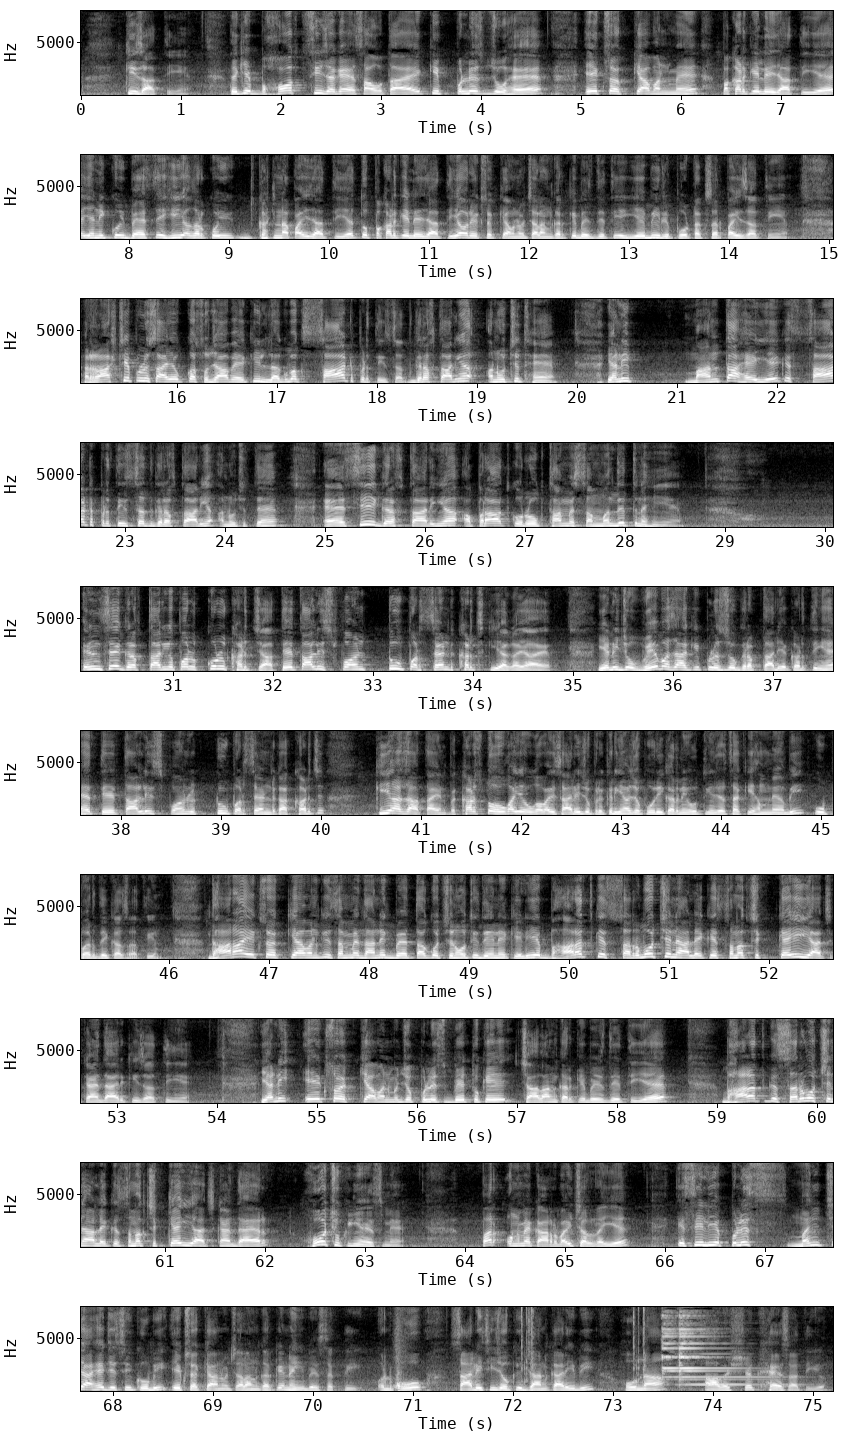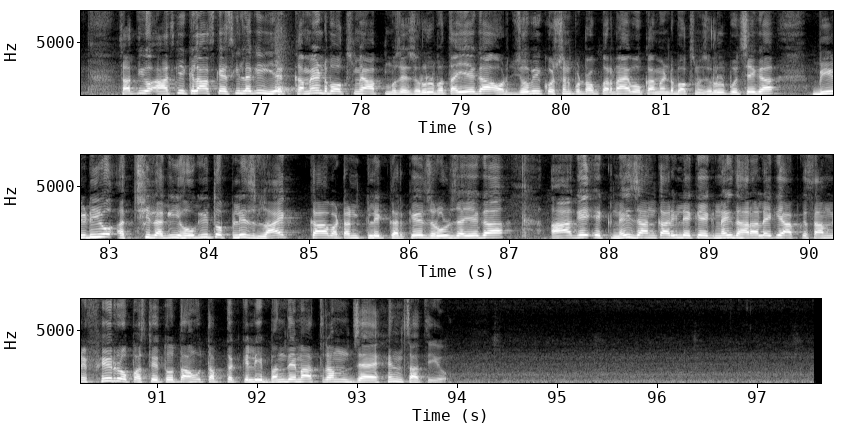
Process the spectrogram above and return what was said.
की जाती हैं। देखिए, बहुत सी जगह ऐसा होता है कि पुलिस जो है, एक सौ इक्यावन में पकड़ के ले जाती है, यानी कोई वैसे ही अगर कोई घटना पाई जाती है तो पकड़ के ले जाती है और एक सौ इक्यावन में चालान करके भेज देती है। ये भी रिपोर्ट अक्सर पाई जाती हैं। राष्ट्रीय पुलिस आयोग का सुझाव है कि लगभग साठ प्रतिशत गिरफ्तारियाँ अनुचित हैं। यानी मानता है ये कि 60 प्रतिशत गिरफ्तारियाँ अनुचित हैं। ऐसी गिरफ्तारियाँ अपराध को रोकथाम में संबंधित नहीं हैं। इनसे गिरफ्तारियों पर कुल खर्चा 43.2 परसेंट खर्च किया गया है। यानी जो वे वजह की पुलिस जो गिरफ्तारियाँ करती हैं 43.2 परसेंट का खर्च किया जाता है इन पर खर्च तो होगा ही होगा भाई, सारी जो प्रक्रिया जो पूरी करनी होती हैं, जैसा कि हमने अभी ऊपर देखा जाती है। धारा एक सौ इक्यावन की संवैधानिक वैधता को चुनौती देने के लिए भारत के सर्वोच्च न्यायालय के समक्ष कई याचिकाएँ दायर की जाती हैं। यानी एक सौ इक्यावन में जो पुलिस बेतुके चालान करके भेज देती है भारत के सर्वोच्च न्यायालय के समक्ष कई याचिकाएँ दायर हो चुकी हैं इसमें, पर उनमें कार्रवाई चल रही है। इसीलिए पुलिस मन चाहे जिसी को भी एक सौ इक्यानवे चालान करके नहीं भेज सकती। उनको सारी चीज़ों की जानकारी भी होना आवश्यक है, साथियों। साथियों, आज की क्लास कैसी लगी? ये कमेंट बॉक्स में आप मुझे ज़रूर बताइएगा, और जो भी क्वेश्चन पुट ऑफ़ करना है वो कमेंट बॉक्स में ज़रूर पूछिएगा। वीडियो अच्छी लगी होगी तो प्लीज़ लाइक का बटन क्लिक करके ज़रूर जाइएगा। आगे एक नई जानकारी लेके, एक नई धारा लेके आपके सामने फिर उपस्थित होता हूँ। तब तक के लिए बंदे मातरम। जय हिंद साथियों।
